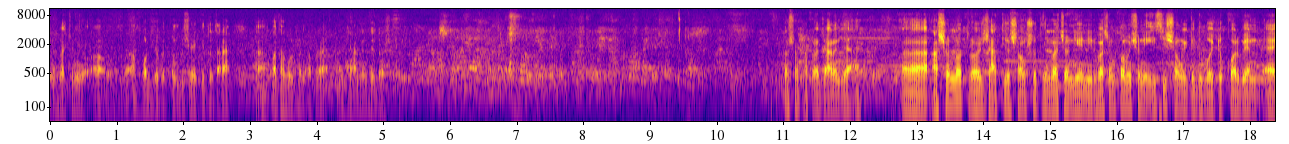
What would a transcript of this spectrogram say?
নির্বাচনী পর্যবেক্ষণ বিষয়ে কিন্তু তারা কথা বলবেন। আপনারা জানেন যে দর্শক। দর্শক আপনারা জানেন যে আসন্ন ত্রয়োদশ জাতীয় সংসদ নির্বাচন নিয়ে নির্বাচন কমিশনে ইসির সঙ্গে কিন্তু বৈঠক করবেন আহ,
